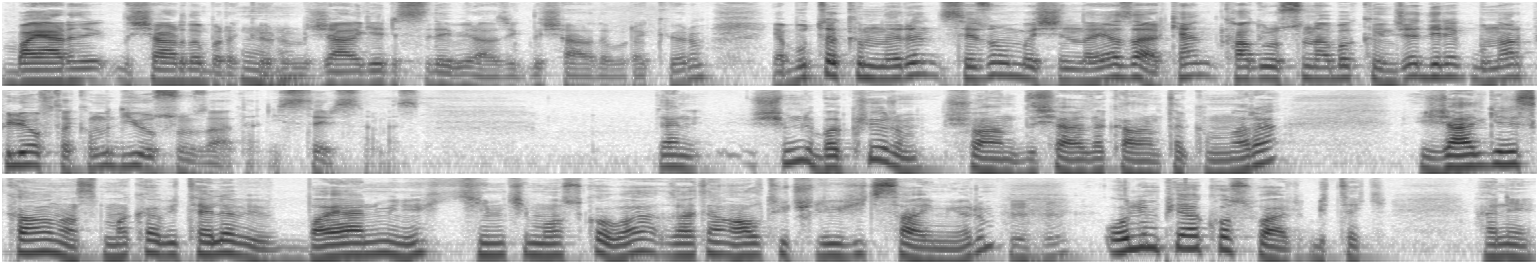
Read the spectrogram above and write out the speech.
Bayern'i dışarıda bırakıyorum. Jalgiris'i de birazcık dışarıda bırakıyorum. Ya bu takımların sezon başında yazarken kadrosuna bakınca direkt bunlar playoff takımı diyorsun zaten ister istemez. Yani şimdi bakıyorum şu an dışarıda kalan takımlara. Jalgiris Kaunas, Maccabi Tel Aviv, Bayern Münih, Kimki Moskova zaten alt üçlüyü hiç saymıyorum. Hı hı. Olympiakos var bir tek. Hani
